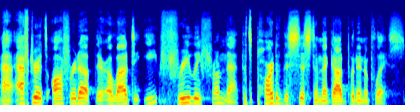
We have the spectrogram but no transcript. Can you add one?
uh, after it's offered up, they're allowed to eat freely from that. That's part of the system that God put into place.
